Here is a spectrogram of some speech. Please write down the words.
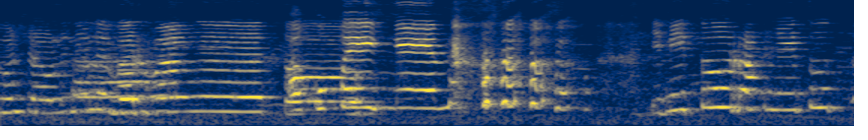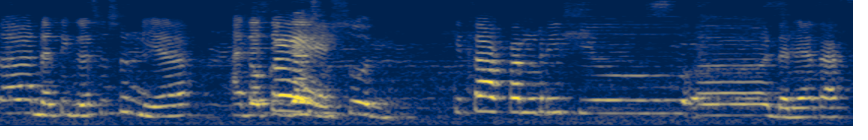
Masya Allah, ini lebar banget. Tuh. Aku pengen. Ini tuh roknya itu eh, ada tiga susun ya. Ada Oke. tiga susun. Kita akan review eh, dari atas.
